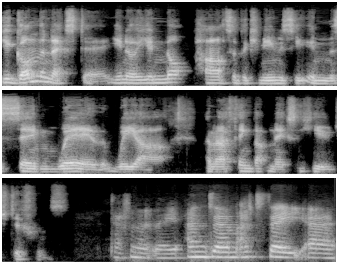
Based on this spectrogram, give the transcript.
you're gone the next day. You know, you're not part of the community in the same way that we are, and I think that makes a huge difference. Definitely, and um, I have to say. Uh,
